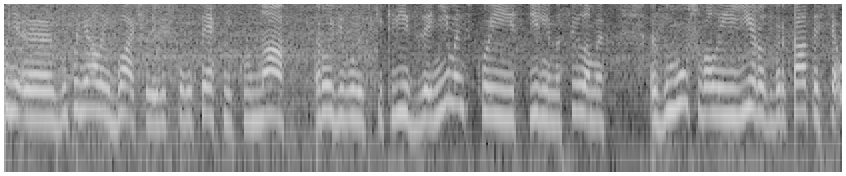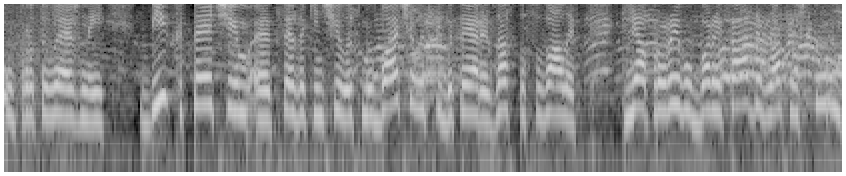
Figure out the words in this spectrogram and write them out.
е, зупиняли і бачили військову техніку на розі вулиці Квітзе Німенської і спільними силами змушували її розвертатися у протилежний бік. Те, чим е, це закінчилось, ми бачили. Ці БТРи застосували для прориву барикади. Власне, штурм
